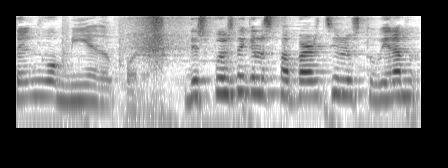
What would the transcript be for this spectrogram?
tengo miedo por él. Después de que los paparazzi lo estuvieran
